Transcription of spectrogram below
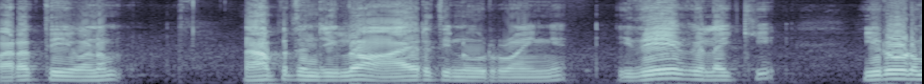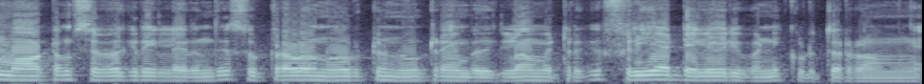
வர தீவனம் நாற்பத்தஞ்சு கிலோ ஆயிரத்தி நூறுரூவாய்ங்க இதே விலைக்கு ஈரோடு மாவட்டம் சிவகிரியிலிருந்து சுற்றுலா நூறு டு நூற்றி ஐம்பது கிலோமீட்டருக்கு ஃப்ரீயாக டெலிவரி பண்ணி கொடுத்துட்றோம்ங்க.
